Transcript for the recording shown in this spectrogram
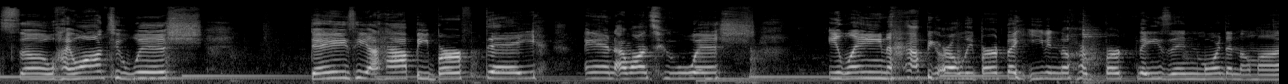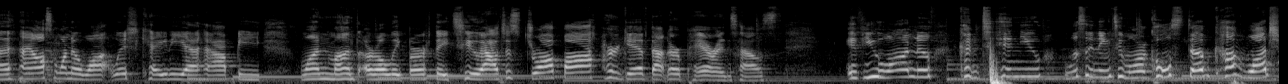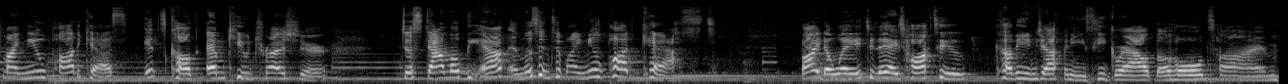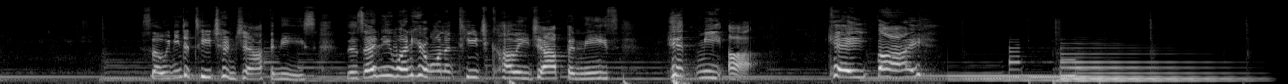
So I want to wish Daisy a happy birthday, and I want to wish Elaine a happy early birthday, even though her birthday's in more than a month. I also want to wish Katie a happy one month early birthday, too. I'll just drop off her gift at her parents' house. If you want to continue listening to more cool stuff, come watch my new podcast. It's called MQ Treasure. Just download the app and listen to my new podcast. By the way, today I talked to Cubby in Japanese. He growled the whole time. So we need to teach him Japanese. Does anyone here want to teach Cubby Japanese? Hit me up. Okay, bye.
